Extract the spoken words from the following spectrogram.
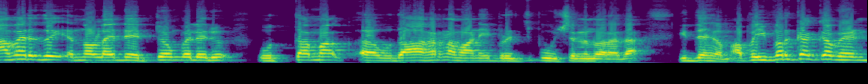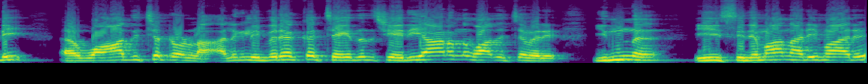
ആവരുത് എന്നുള്ളതിന്റെ ഏറ്റവും വലിയൊരു ഉത്തമ ഉദാഹരണമാണ് ഈ ബ്രിജ് ഭൂഷൺ എന്ന് പറയുന്നത് ഇദ്ദേഹം. അപ്പൊ ഇവർക്കൊക്കെ വേണ്ടി വാദിച്ചിട്ടുള്ള അല്ലെങ്കിൽ ഇവരൊക്കെ ചെയ്തത് ശരിയാണെന്ന് വാദിച്ചവര് ഇന്ന് ഈ സിനിമാ നടിമാര്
